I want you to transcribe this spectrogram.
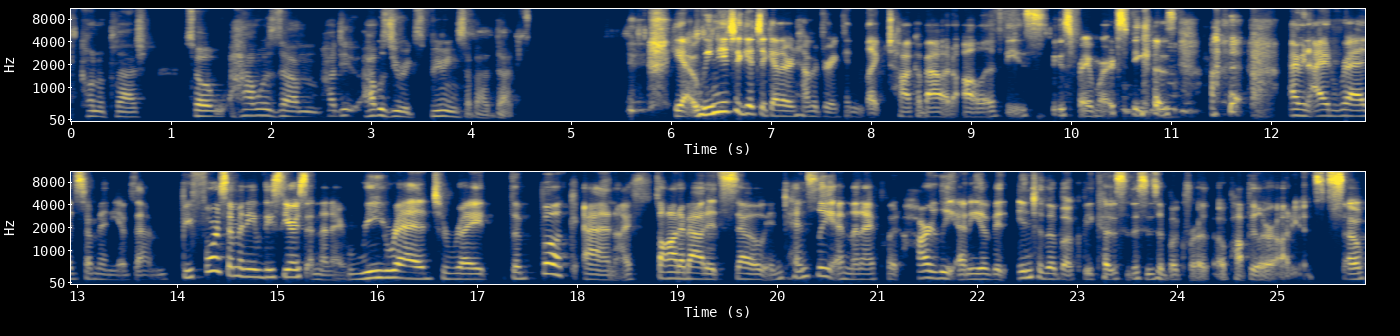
iconoclash. So how was um how do you, how was your experience about that? yeah we need to get together and have a drink and like talk about all of these these frameworks because i mean i had read so many of them before so many of these theories and then i reread to write the book and i thought about it so intensely and then i put hardly any of it into the book because this is a book for a, a popular audience. So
